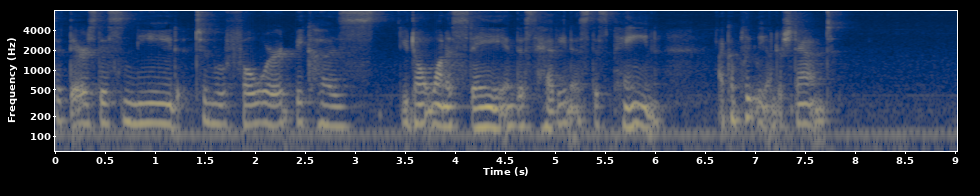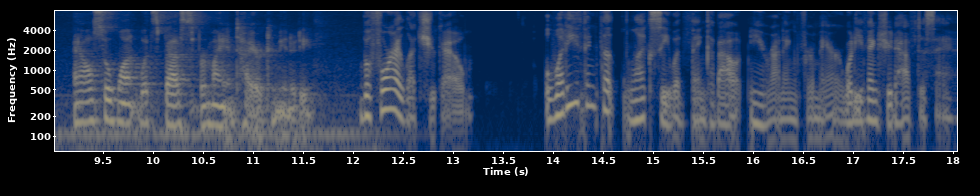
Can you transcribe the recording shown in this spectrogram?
that there's this need to move forward because you don't want to stay in this heaviness, this pain. I completely understand. I also want what's best for my entire community. Before I let you go, what do you think that Lexi would think about you running for mayor? What do you think she'd have to say?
